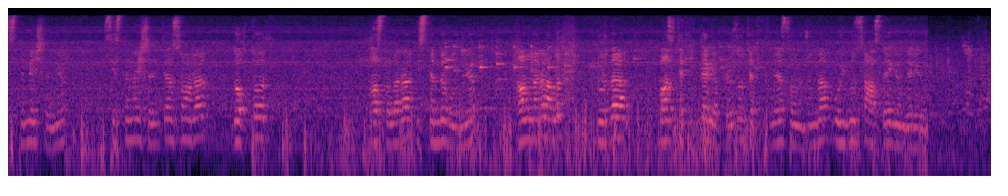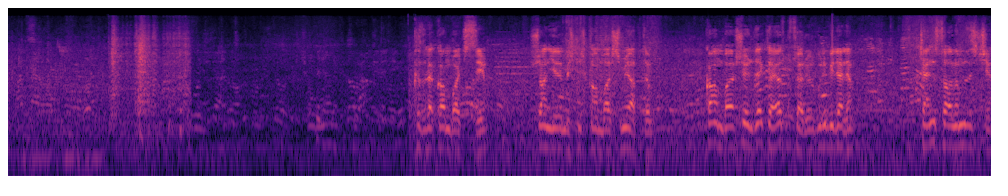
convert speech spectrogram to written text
sisteme işleniyor. Sisteme işledikten sonra doktor hastalara istemde bulunuyor. Kanları alıp burada bazı tetkikler yapıyoruz. O tetkikler sonucunda uygunsa hastaya gönderiyoruz. Kızılay kan bahçesiyim. Şu an 25. kan bağışımı yaptım. Kan bağışı öncelikle hayat kurtarıyor. Bunu bilelim. Kendi sağlığımız için,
